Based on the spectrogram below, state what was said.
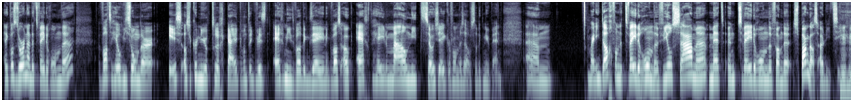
En ik was door naar de tweede ronde. Wat heel bijzonder is als ik er nu op terugkijk. Want ik wist echt niet wat ik deed. En ik was ook echt helemaal niet zo zeker van mezelf als dat ik nu ben. Ehm, maar die dag van de tweede ronde viel samen met een tweede ronde van de Spangas-auditie. Mhm.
